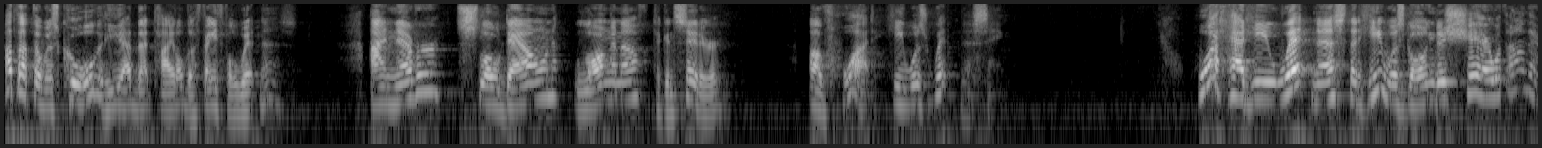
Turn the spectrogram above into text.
I thought that was cool that he had that title, the faithful witness. I never slowed down long enough to consider of what he was witnessing. What had he witnessed that he was going to share with others?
